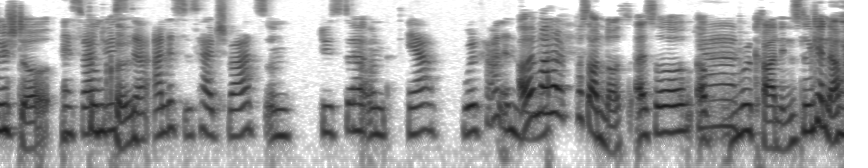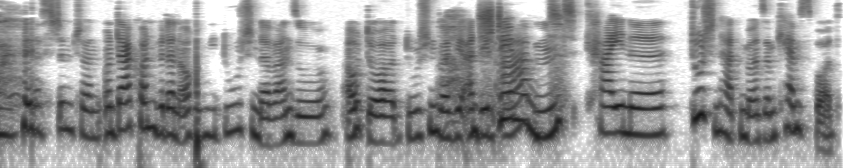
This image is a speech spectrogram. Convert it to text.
düster. Es war dunkel. düster. Alles ist halt schwarz und düster ja. und ja, Vulkaninsel. Aber immer halt was anderes. Also ja, Vulkaninsel, genau. Das stimmt schon. Und da konnten wir dann auch irgendwie duschen. Da waren so Outdoor-Duschen, weil wir an dem stimmt. Abend keine Duschen hatten bei unserem Campspot.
